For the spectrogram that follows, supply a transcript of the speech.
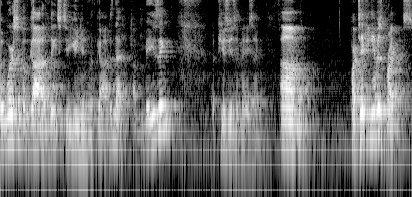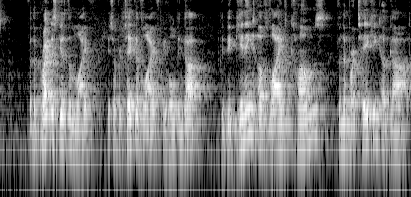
The worship of God leads to union with God. Isn't that amazing? Pusey is amazing. Um, partaking of his brightness. For the brightness gives them life. They shall partake of life, beholding God. The beginning of life comes from the partaking of God.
